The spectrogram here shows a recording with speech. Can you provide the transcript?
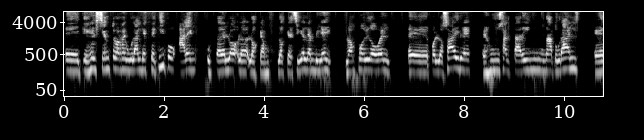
eh, que es el centro regular de este equipo. Allen, ustedes lo, lo, los, que, los que siguen la NBA lo han podido ver eh, por los aires. Es un saltarín natural, eh,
